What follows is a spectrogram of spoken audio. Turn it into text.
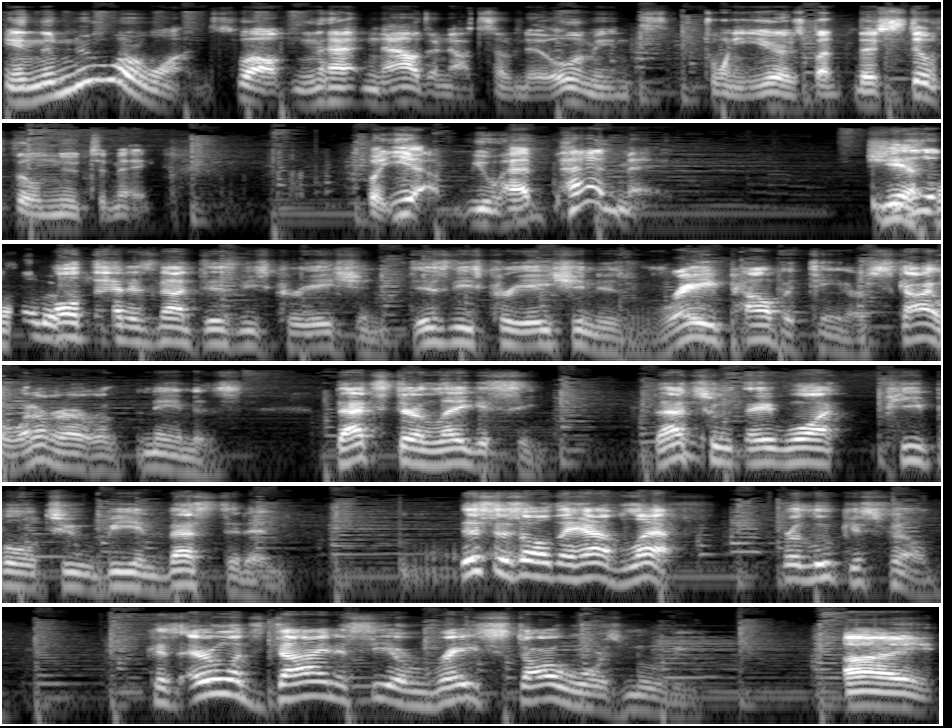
in the newer ones. Well, now they're not so new. I mean, 20 years, but they still feel new to me. But yeah, you had Padme. Yeah, all that is not Disney's creation. Disney's creation is Rey Palpatine or Sky, whatever her name is. That's their legacy. That's who they want people to be invested in. This is all they have left for Lucasfilm. Because everyone's dying to see a Rey Star Wars movie. I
